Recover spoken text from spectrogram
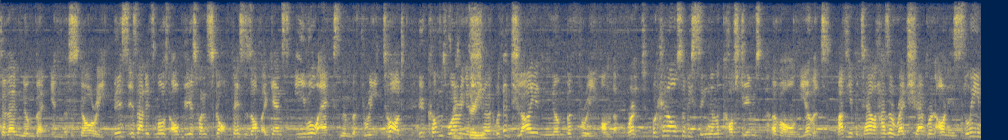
to their number in the story. This is at its most obvious when Scott faces off against evil X number 3, Todd, who comes wearing a shirt with a giant number 3 on the front, but can also be seen in the costumes of all the others. Matthew Patel has a red chevron on his sleeve,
